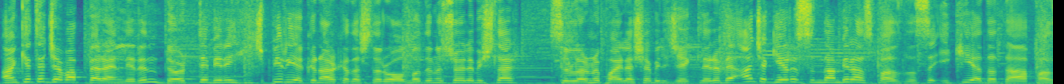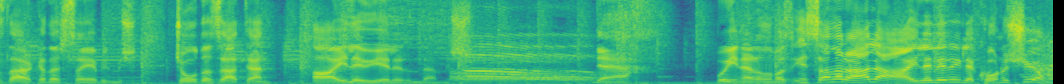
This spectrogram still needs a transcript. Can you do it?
Ankete cevap verenlerin dörtte biri hiçbir yakın arkadaşları olmadığını söylemişler. Sırlarını paylaşabilecekleri ve ancak yarısından biraz fazlası iki ya da daha fazla arkadaş sayabilmiş. Çoğu da zaten aile üyelerindenmiş. Eh, bu inanılmaz. İnsanlar hala aileleriyle konuşuyor mu?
